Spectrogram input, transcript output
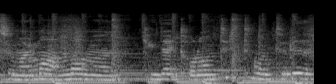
지금 얼마 안 남은 굉장히 더러운 트리트먼트를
